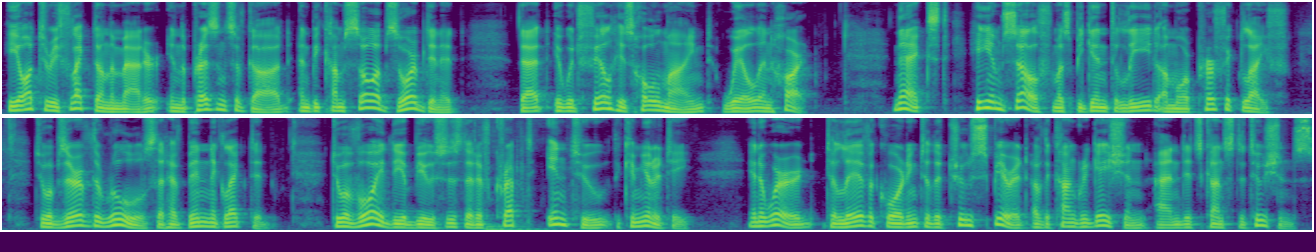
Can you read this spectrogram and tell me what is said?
He ought to reflect on the matter in the presence of God and become so absorbed in it that it would fill his whole mind, will, and heart. Next, he himself must begin to lead a more perfect life, to observe the rules that have been neglected, to avoid the abuses that have crept into the community. In a word, to live according to the true spirit of the congregation and its constitutions.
